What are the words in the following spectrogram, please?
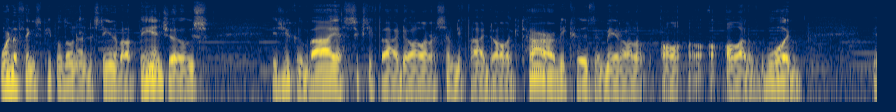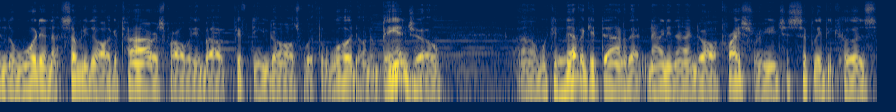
One of the things people don't understand about banjos is you can buy a $65 or $75 guitar because they're made all, all, all out of wood. And the wood in a $70 guitar is probably about $15 worth of wood. On a banjo, uh, we can never get down to that $99 price range just simply because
